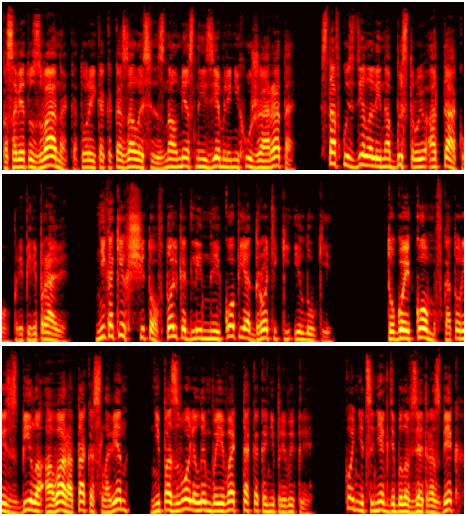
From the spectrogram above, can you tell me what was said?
По совету Звана, который, как оказалось, знал местные земли не хуже Арата, ставку сделали на быструю атаку при переправе. Никаких щитов, только длинные копья, дротики и луки. Тугой ком, в который сбила авар атака славян, не позволил им воевать так, как они привыкли. Коннице негде было взять разбег,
